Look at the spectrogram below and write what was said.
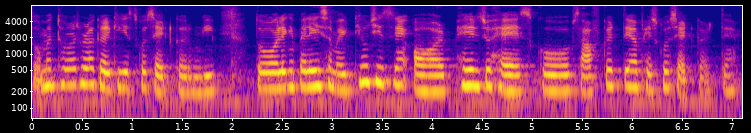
तो मैं थोड़ा थोड़ा करके इसको सेट करूँगी। तो लेकिन पहले ये समेटती हूँ चीज़ें और फिर जो है इसको साफ़ करते हैं और फिर इसको सेट करते हैं।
